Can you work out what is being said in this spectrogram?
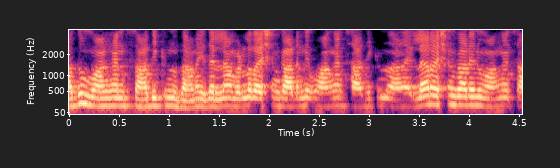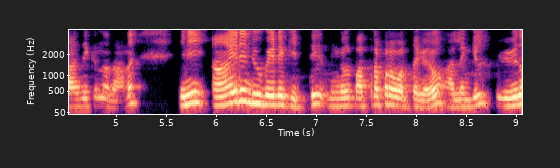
അതും വാങ്ങാൻ സാധിക്കുന്നതാണ്. ഇതെല്ലാം വെള്ള റേഷൻ കാർഡിന് വാങ്ങാൻ സാധിക്കുന്നതാണ്. എല്ലാ റേഷൻ കാർഡിനും വാങ്ങാൻ സാധിക്കുന്നതാണ്. ഇനി ആയിരം രൂപയുടെ കിറ്റ് നിങ്ങൾ പത്രപ്രവർത്തകരോ അല്ലെങ്കിൽ വിവിധ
